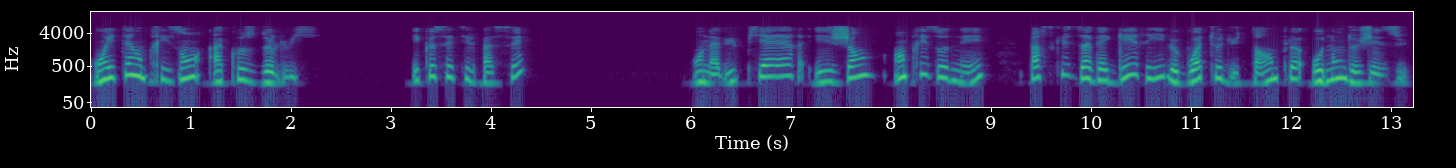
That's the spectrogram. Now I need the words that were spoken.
ont été en prison à cause de lui. Et que s'est-il passé? On a vu Pierre et Jean emprisonnés parce qu'ils avaient guéri le boiteux du temple au nom de Jésus.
